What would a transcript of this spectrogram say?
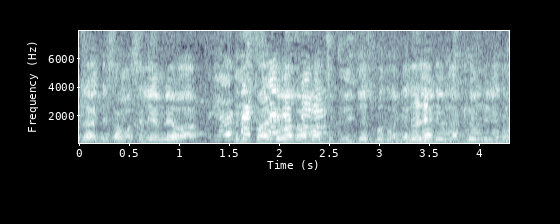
ఇలాంటి సమస్యలు ఏం లేవా? మున్సిపాలిటీ వాళ్ళ వాళ్ళు వచ్చి క్లీన్ చేసిపోతున్నారు కదా. అట్లే ఉంది కదా.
